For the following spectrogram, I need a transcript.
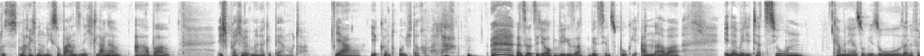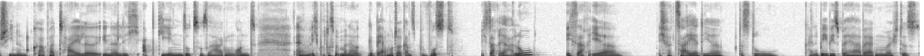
das mache ich noch nicht so wahnsinnig lange, aber ich spreche mit meiner Gebärmutter. Ja, ihr könnt ruhig darüber lachen. Das hört sich auch, wie gesagt, ein bisschen spooky an, aber in der Meditation kann man ja sowieso seine verschiedenen Körperteile innerlich abgehen sozusagen. Und ähm, ich mache das mit meiner Gebärmutter ganz bewusst. Ich sage ihr Hallo, ich sage ihr, ich verzeihe dir, dass du keine Babys beherbergen möchtest.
